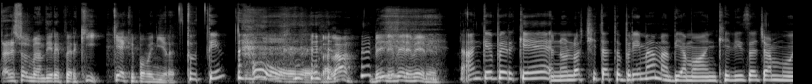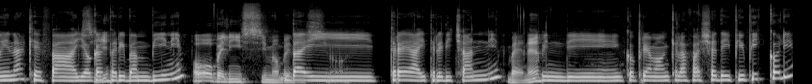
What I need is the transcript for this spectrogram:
adesso dobbiamo dire per chi. Chi è che può venire? Tutti. Oh, là là. bene, bene, bene. Anche perché non l'ho citato prima, ma abbiamo anche Lisa Giammoena che fa yoga sì. per i bambini. Oh, benissimo, benissimo. Dai 3 ai 13 anni. Bene. Quindi copriamo anche la fascia dei più piccoli.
